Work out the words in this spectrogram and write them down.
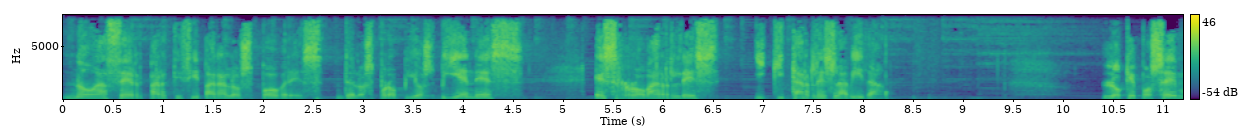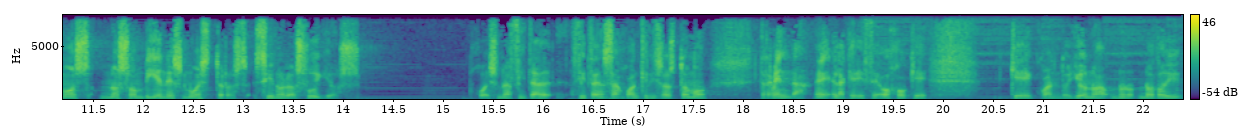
no hacer participar a los pobres de los propios bienes es robarles y quitarles la vida. Lo que poseemos no son bienes nuestros, sino los suyos. es una cita, en San Juan Crisóstomo tremenda, ¿eh? en la que dice, ojo, que, que cuando yo no, no, doy,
